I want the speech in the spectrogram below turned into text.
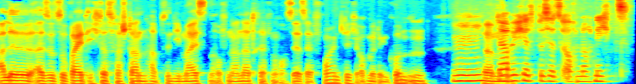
alle, also soweit ich das verstanden habe, sind die meisten Aufeinandertreffen auch sehr, sehr freundlich, auch mit den Kunden. Mhm, ähm, da habe ich jetzt bis jetzt auch noch nichts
